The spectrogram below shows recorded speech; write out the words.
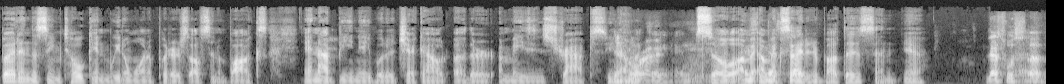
But in the same token, we don't want to put ourselves in a box and not being able to check out other amazing straps, you know. Right. So I'm I'm excited about this and yeah. That's what's up.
